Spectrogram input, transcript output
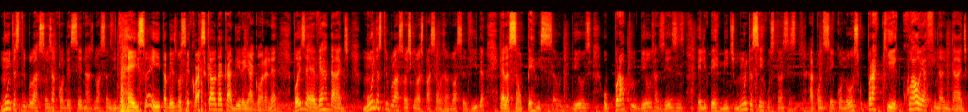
muitas tribulações acontecerem nas nossas vidas. É isso aí, talvez você quase caiu da cadeira aí agora, né? Pois é, é verdade. Muitas tribulações que nós passamos na nossa vida, elas são permissão de Deus. O próprio Deus, às vezes, ele permite muitas circunstâncias acontecer conosco. Para quê? Qual é a finalidade?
